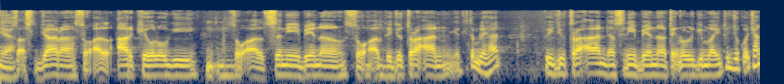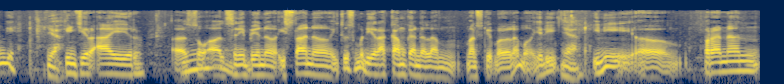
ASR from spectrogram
yeah. soal sejarah, soal arkeologi, hmm. soal seni bina, soal hmm. kejuruteraan. Ya, kita melihat kejuruteraan dan seni bina teknologi Melayu itu cukup canggih. Yeah. Kincir air, uh, soal seni bina istana itu semua dirakamkan dalam manuskrip lama. Jadi yeah. ini uh, peranan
